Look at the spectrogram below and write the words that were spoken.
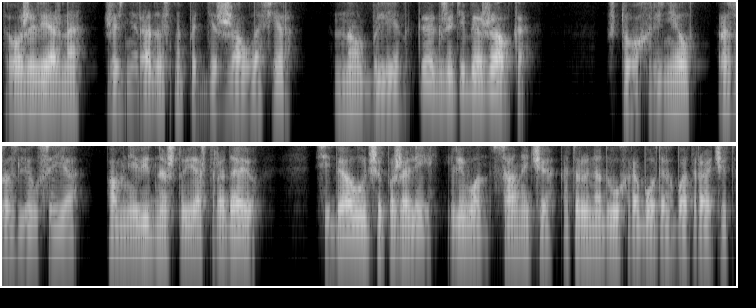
«Тоже верно», – жизнерадостно поддержал Лафер. «Но, блин, как же тебя жалко!» «Что, охренел?» – разозлился я. «По мне видно, что я страдаю? Себя лучше пожалей. Или вон, Саныча, который на двух работах батрачит.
